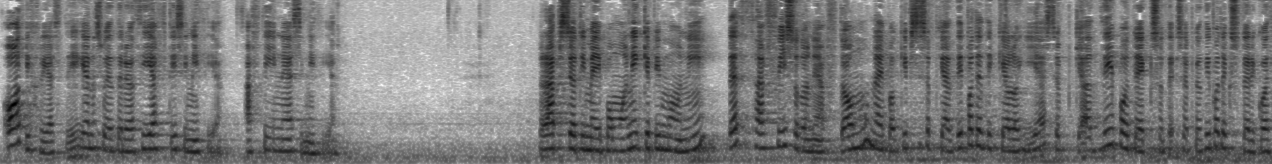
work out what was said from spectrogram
ό,τι χρειαστεί για να σου εδραιωθεί αυτή η συνήθεια, αυτή η νέα συνήθεια. Γράψτε ότι με υπομονή και επιμονή δεν θα αφήσω τον εαυτό μου να υποκύψει σε οποιαδήποτε δικαιολογία, σε οποιαδήποτε, σε οποιοδήποτε εξωτερικό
